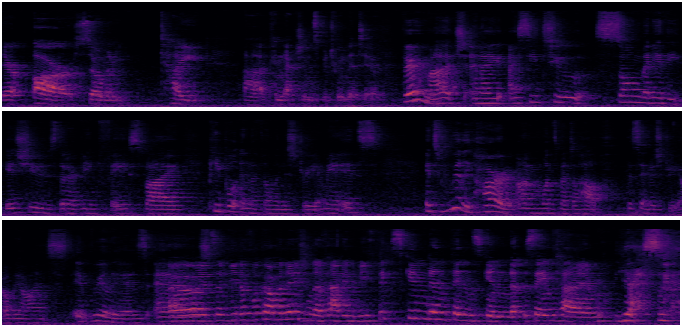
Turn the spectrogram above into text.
there are so many tight uh, connections between the two Very much, and I, I see too so many of the issues that are being faced by people in the film industry. I mean, it's it's really hard on one's mental health. This industry, I'll be honest, it really is. And oh it's a beautiful combination of having to be thick-skinned and thin-skinned at the same time yes,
